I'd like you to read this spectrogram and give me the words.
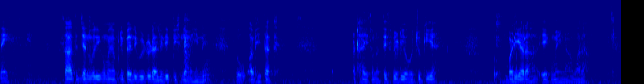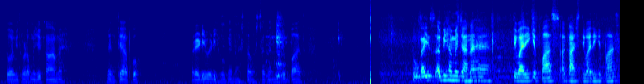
नहीं, सात जनवरी को मैंने अपनी पहली वीडियो डाली थी पिछले महीने। तो अभी तक अट्ठाईस उनतीस वीडियो हो चुकी है। तो बढ़िया रहा एक महीना हमारा। तो अभी थोड़ा मुझे काम है। मिलते आपको। रेडी वेडी हो गए नाश्ता वास्ता करने के बाद। तो गाइज़ अभी हमें जाना है तिवारी के पास, आकाश तिवारी के पास।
